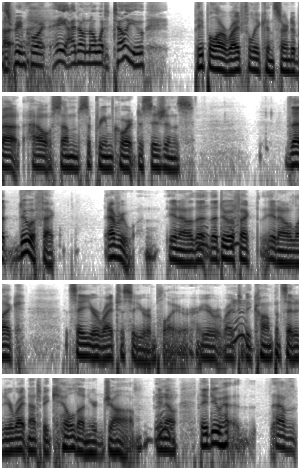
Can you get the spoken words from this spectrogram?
the I- Supreme Court. Hey, I don't know what to tell you. people are rightfully concerned about how some Supreme Court decisions that do affect everyone, you know, that, that do Mhm. affect, you know, like say your right to sue your employer, your right to be Mm. compensated, your right not to be killed on your job. You Mm. know, they do ha- have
